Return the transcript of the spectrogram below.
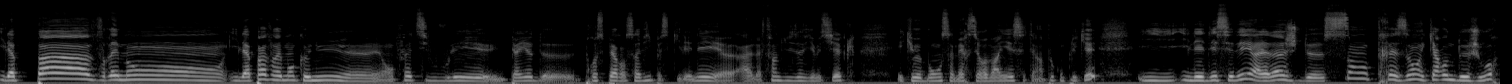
il n'a pas vraiment... Il n'a pas vraiment connu, euh, en fait, si vous voulez, une période euh, prospère dans sa vie, parce qu'il est né à la fin du 19e siècle. Et que, bon, sa mère s'est remariée, c'était un peu compliqué. Il, il est décédé à l'âge de 113 ans et 42 jours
